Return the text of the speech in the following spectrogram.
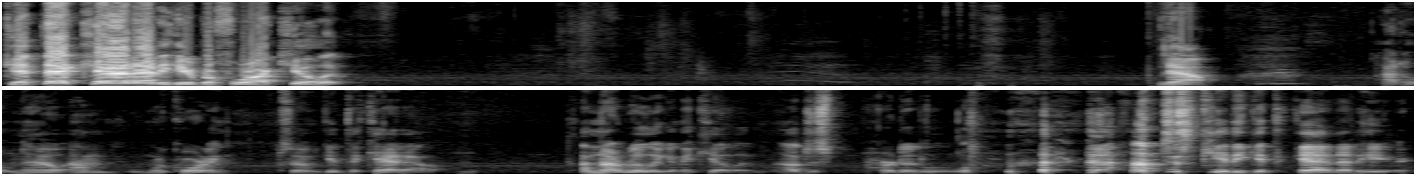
Get that cat out of here before I kill it. Now. I don't know. I'm recording, so get the cat out. I'm not really going to kill it. I'll just hurt it a little. I'm just kidding. Get the cat out of here.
